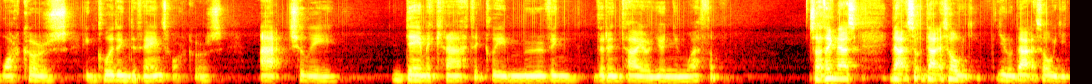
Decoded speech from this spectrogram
workers, including defence workers, actually democratically moving their entire union with them. So I think that's that's that's all you know. That's all you,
